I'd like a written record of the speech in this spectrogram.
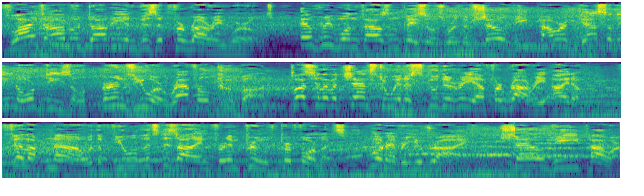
Fly to Abu Dhabi and visit Ferrari World. Every 1,000 pesos worth of Shell V-Power gasoline or diesel earns you a raffle coupon. Plus, you'll have a chance to win a Scuderia Ferrari item. Fill up now with the fuel that's designed for improved performance, whatever you drive. Shell V-Power.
